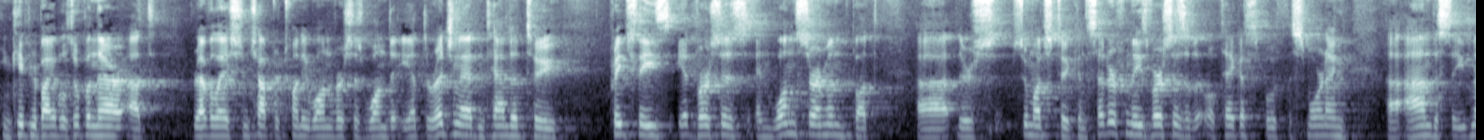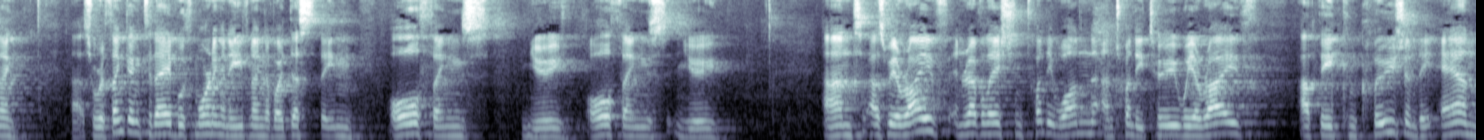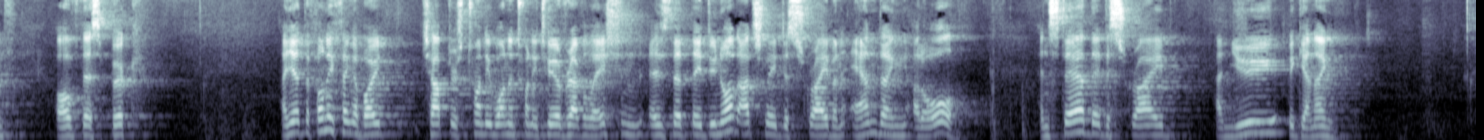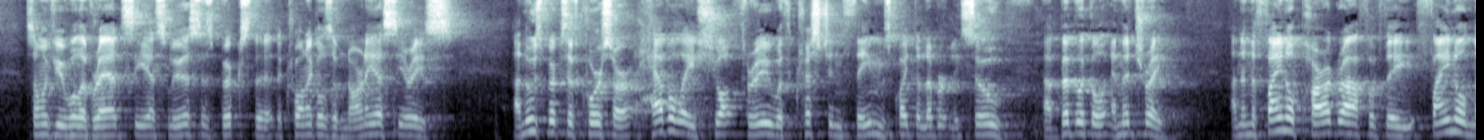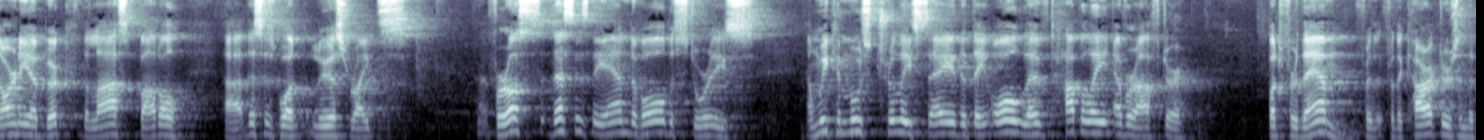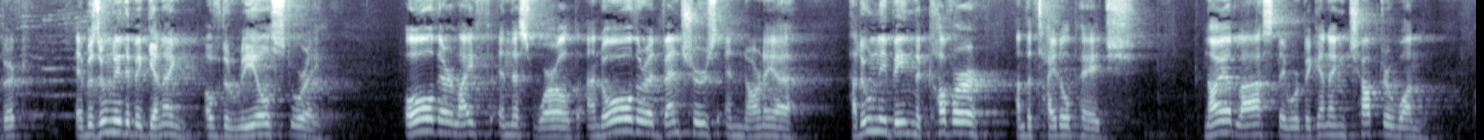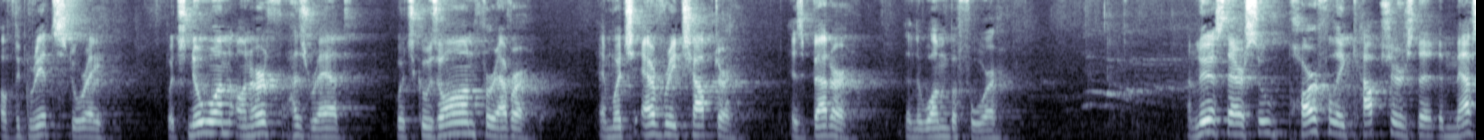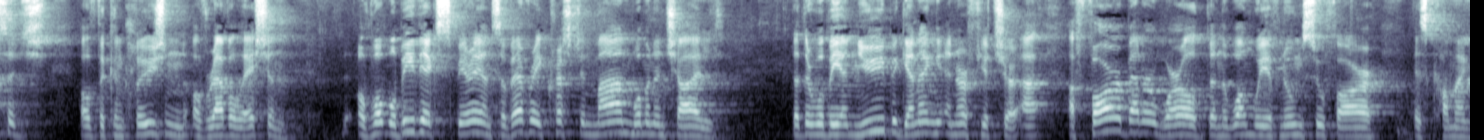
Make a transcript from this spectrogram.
You can keep your Bibles open there at Revelation chapter 21, verses 1 to 8. Originally, I'd intended to preach these eight verses in one sermon, but uh, there's so much to consider from these verses that it will take us both this morning uh, and this evening. Uh, so, we're thinking today, both morning and evening, about this theme all things new. All things new. And as we arrive in Revelation 21 and 22, we arrive at the conclusion, the end of this book. And yet, the funny thing about chapters 21 and 22 of Revelation is that they do not actually describe an ending at all. Instead, they describe a new beginning. Some of you will have read C.S. Lewis's books, the, the Chronicles of Narnia series. And those books, of course, are heavily shot through with Christian themes, quite deliberately so, uh, biblical imagery. And in the final paragraph of the final Narnia book, The Last Battle, uh, this is what Lewis writes For us, this is the end of all the stories, and we can most truly say that they all lived happily ever after. But for them, for the, for the characters in the book, it was only the beginning of the real story. All their life in this world and all their adventures in Narnia had only been the cover and the title page. Now at last they were beginning chapter 1 of the great story, which no one on earth has read, which goes on forever, in which every chapter is better than the one before. And Lewis there so powerfully captures the, the message of the conclusion of Revelation, of what will be the experience of every Christian man, woman, and child that there will be a new beginning in our future. A, a far better world than the one we have known so far is coming.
